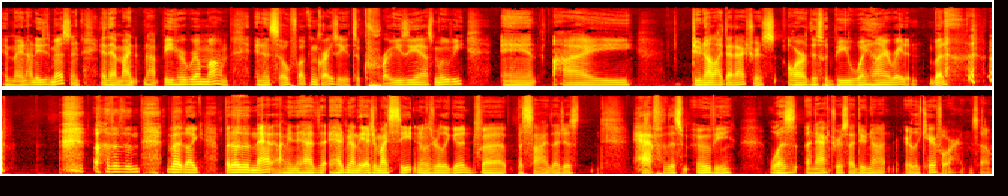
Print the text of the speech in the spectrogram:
It may not need his medicine, and that might not be her real mom. And it's so fucking crazy. It's a crazy ass movie, and I do not like that actress, or this would be way higher rated. But other than, but like, but other than that, I mean, it had it had me on the edge of my seat, and it was really good. Uh, besides, I just half of this movie was an actress I do not really care for, and so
